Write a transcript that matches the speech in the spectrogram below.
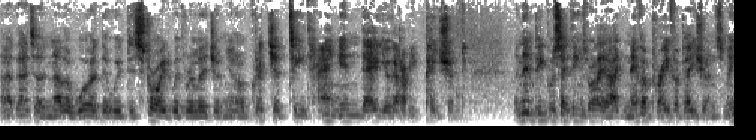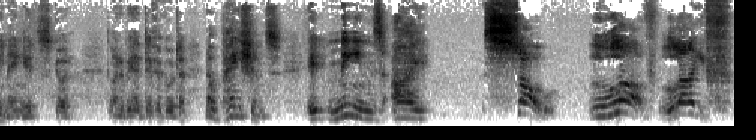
that, that's another word that we've destroyed with religion. You know, grit your teeth, hang in there, you've gotta be patient. And then people say things like, I'd never pray for patience, meaning it's going, going to be a difficult time. No, patience. It means I so love life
